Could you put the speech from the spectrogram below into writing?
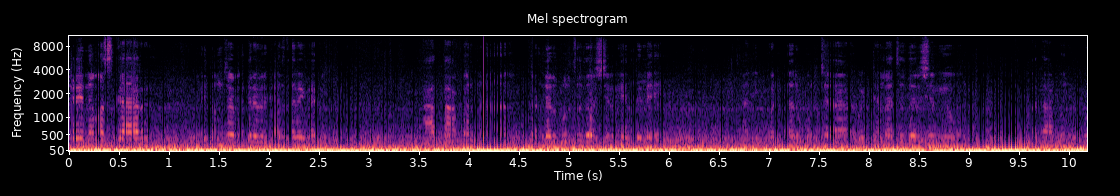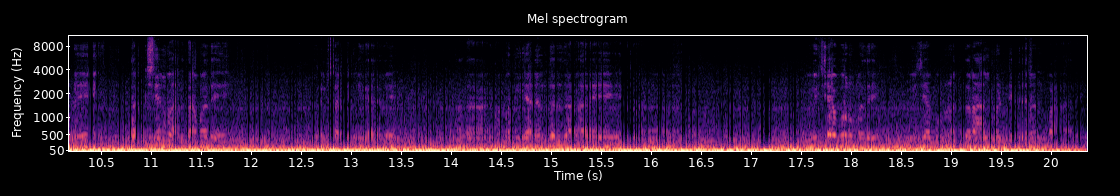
मंडळी नमस्कार. मी तुमचा मित्र विकास दरेकर. आता आपण पंढरपूरचं दर्शन घेतलेलं आहे. आणि पंढरपूरच्या विठ्ठलाचं दर्शन घेऊन आता आपण पुढे दक्षिण भारतामध्ये ट्रिपसाठी निघालेलो आहे. आता आपण यानंतर जाणार आहे विजापूरमध्ये. विजापूरनंतर आलमट्टी धरण पाहणार आहे.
